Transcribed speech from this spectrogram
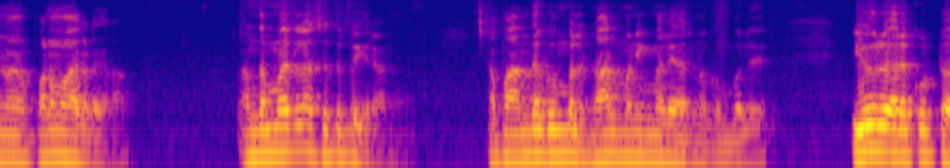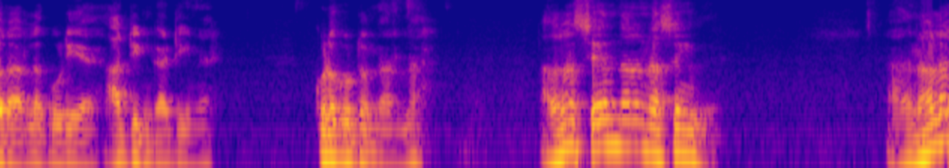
இவன் பணமாக கிடக்குறான். அந்த மாதிரிலாம் செத்து போய்க்கிறாங்க. அப்போ அந்த கும்பல் நாலு மணிக்கு மேலே ஏறின கும்பல் இவர் வேற கூப்பிட்டு வர்றாருல கூடிய ஆட்டின் காட்டின்னு கூட கூப்பிட்டு வந்தார்ல. அதெல்லாம் சேர்ந்தானே நசுங்குது. அதனால்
